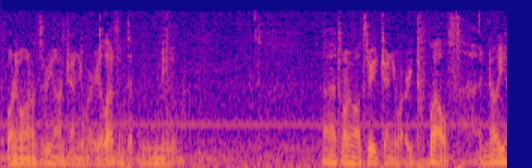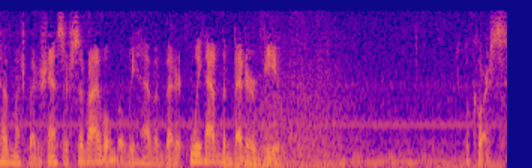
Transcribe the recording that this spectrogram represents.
2103 on January 11th at noon. Uh, 2103 January 12th. I know you have much better chance of survival, but we have a better we have the better view. Of course.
